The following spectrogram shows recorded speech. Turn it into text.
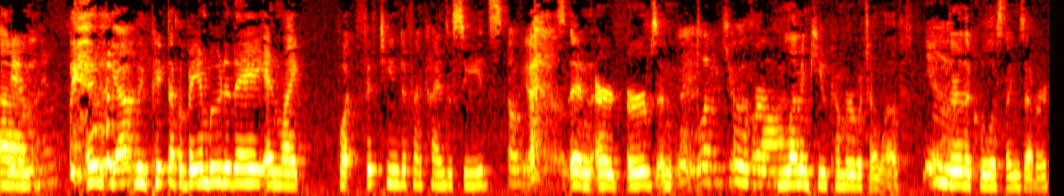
Um, Bamboo. and yeah, we picked up a bamboo today and like what fifteen different kinds of seeds Oh yeah. and er, herbs and Lemon cucumber. lemon cucumber, which I love. Yeah. They're the coolest things ever.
